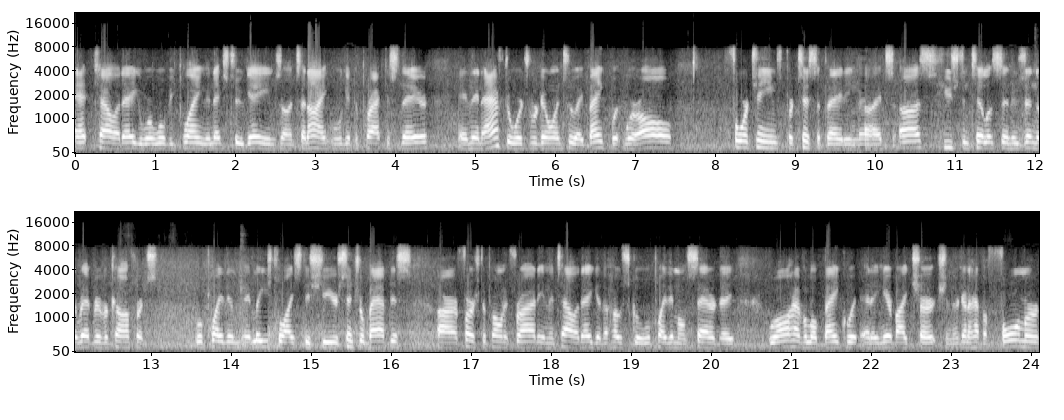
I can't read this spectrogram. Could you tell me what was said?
at Talladega where we'll be playing the next two games on tonight. We'll get to practice there. And then afterwards, we're going to a banquet where all four teams participating. Uh, it's us, Huston-Tillotson, who's in the Red River Conference. We'll play them at least twice this year. Central Baptist, our first opponent Friday, and then Talladega, the host school. We'll play them on Saturday. We'll all have a little banquet at a nearby church, and they're going to have a former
